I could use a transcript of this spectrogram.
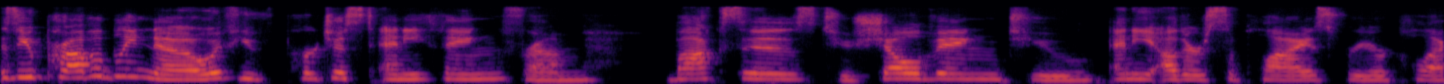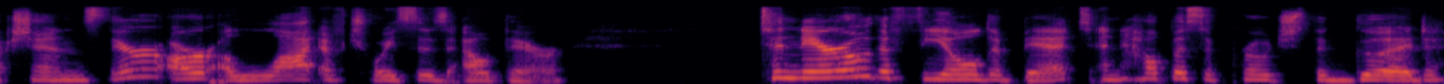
As you probably know, if you've purchased anything from boxes to shelving to any other supplies for your collections, there are a lot of choices out there. To narrow the field a bit and help us approach the good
